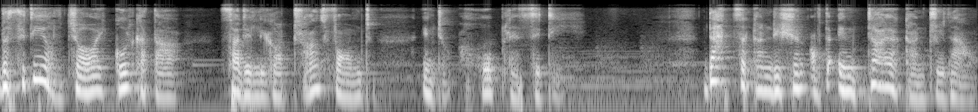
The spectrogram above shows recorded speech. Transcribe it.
The city of joy, Kolkata, suddenly got transformed into a hopeless city. That's the condition of the entire country now.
